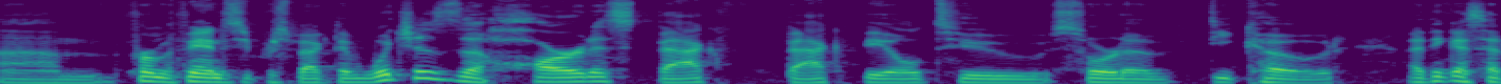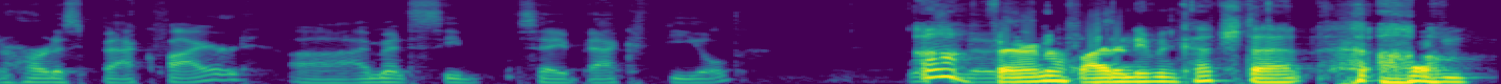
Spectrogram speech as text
um, from a fantasy perspective, which is the hardest back backfield to sort of decode? I think I said hardest backfired. Uh, I meant to see, say backfield. Ah, fair enough. I didn't even catch that. um,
